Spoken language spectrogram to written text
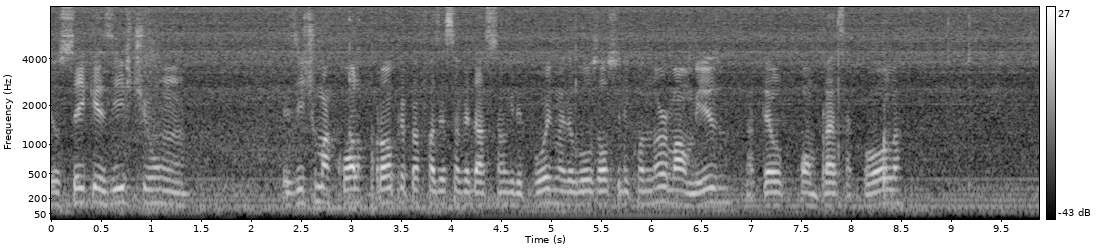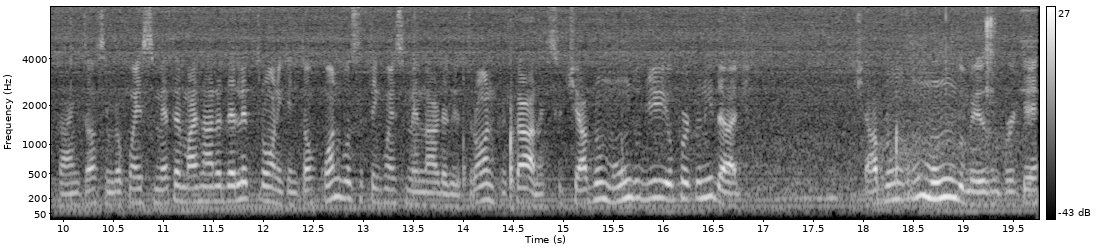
Eu sei que existe um existe uma cola própria para fazer essa vedação aqui depois, mas eu vou usar o silicone normal mesmo, até eu comprar essa cola. Tá? Então assim, meu conhecimento é mais na área da eletrônica. Então quando você tem conhecimento na área da eletrônica, cara, isso te abre um mundo de oportunidade. Te abre um, um mundo mesmo, porque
